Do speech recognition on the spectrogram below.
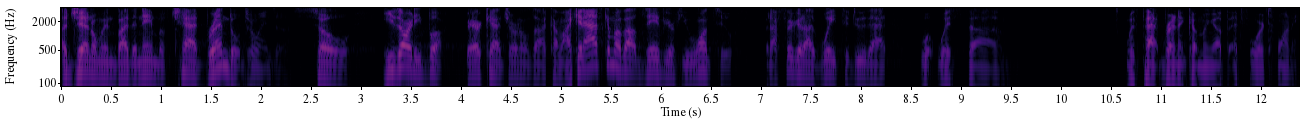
a gentleman by the name of Chad Brendel joins us. So he's already booked, bearcatjournal.com. I can ask him about Xavier if you want to, but I figured I'd wait to do that with, um, with Pat Brennan coming up at 420.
